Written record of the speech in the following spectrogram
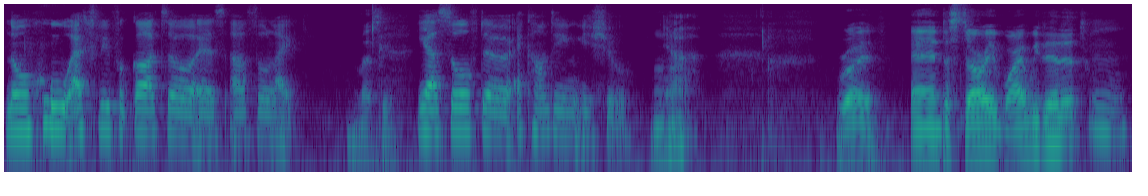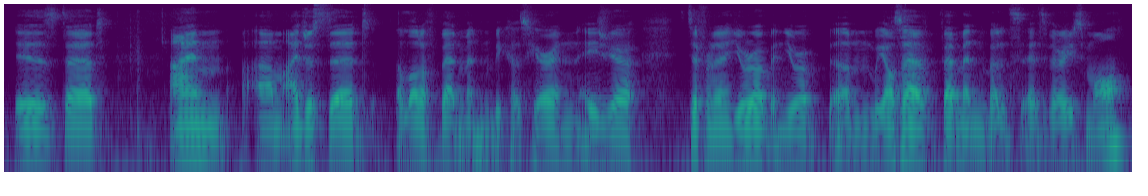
know who actually forgot. So it's also like messy. Yeah solve the accounting issue. Yeah. Right. And the story why we did it is that I'm um, I just did a lot of badminton because here in Asia it's different than in Europe. In Europe um, we also have badminton, but it's it's very small.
